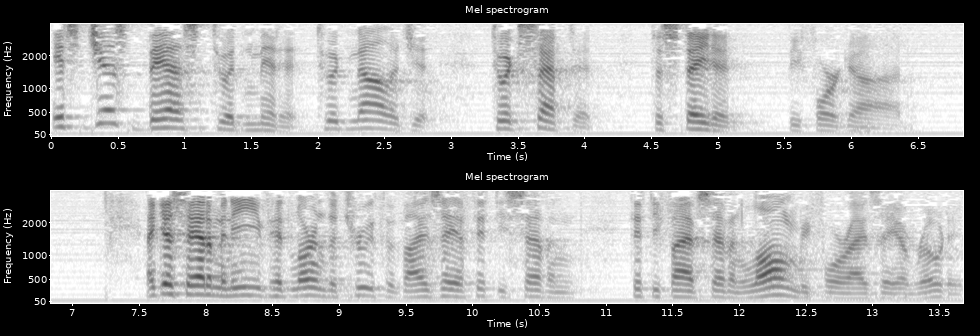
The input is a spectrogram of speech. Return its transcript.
It's just best to admit it, to acknowledge it, to accept it, to state it before God. I guess Adam and Eve had learned the truth of Isaiah 57, 55, 7 long before Isaiah wrote it,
